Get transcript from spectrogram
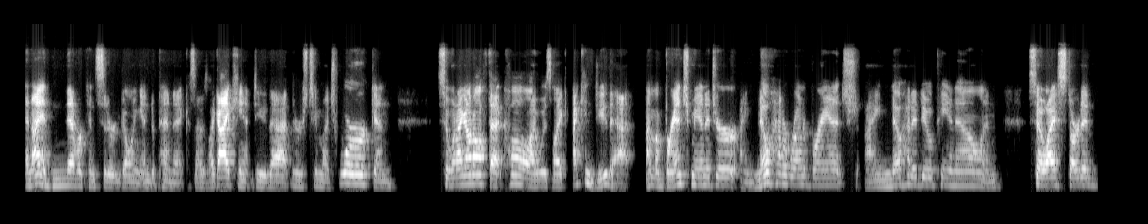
And I had never considered going independent because I was like, I can't do that. There's too much work. And so when I got off that call, I was like, I can do that. I'm a branch manager. I know how to run a branch. I know how to do a P&L. And so I started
